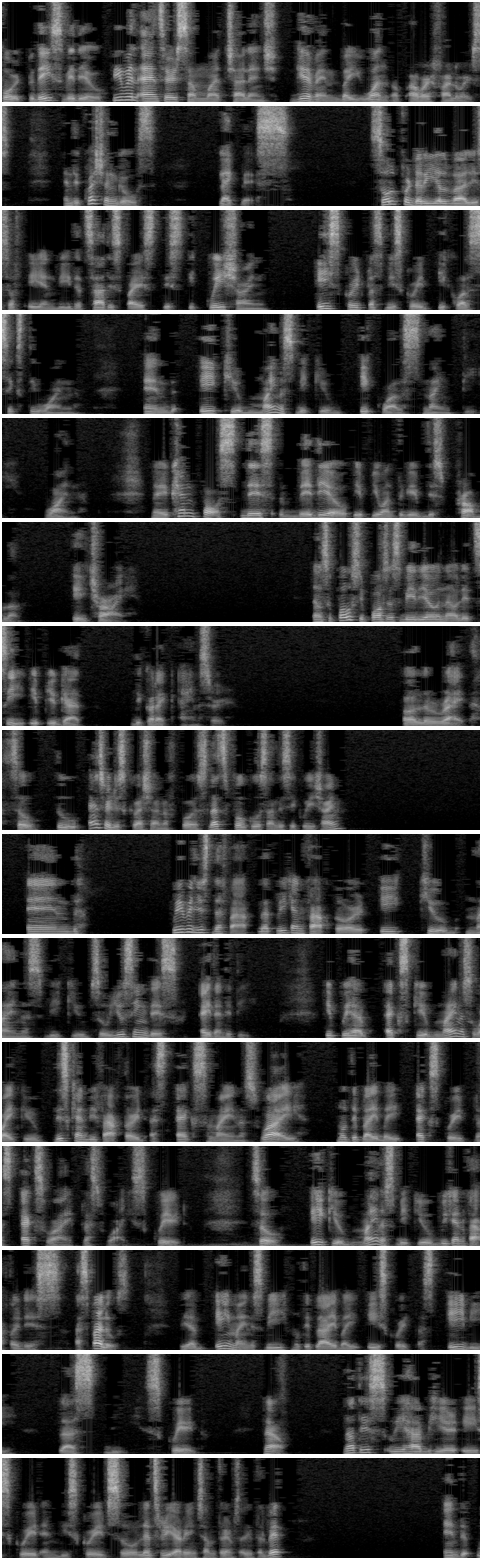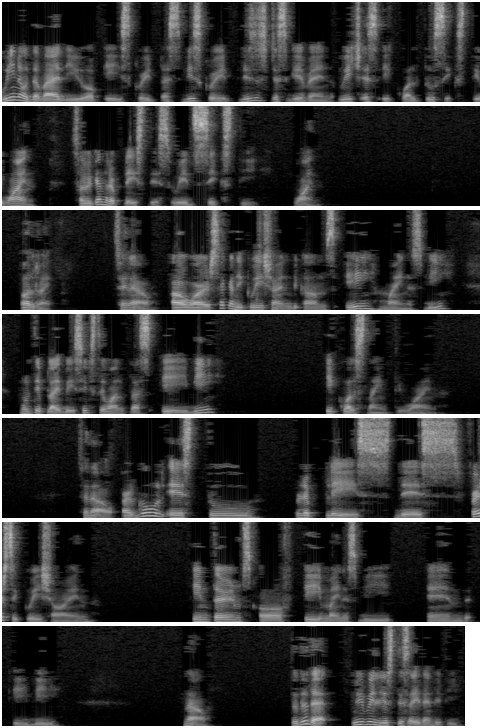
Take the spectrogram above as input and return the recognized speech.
For today's video, we will answer some math challenge given by one of our followers. And the question goes like this. Solve for the real values of a and b that satisfies this equation a squared plus b squared equals 61 and a cubed minus b cubed equals 91. Now you can pause this video if you want to give this problem a try. Now suppose you pause this video, now let's see if you got the correct answer. Alright, so to answer this question, of course, let's focus on this equation. And we will use the fact that we can factor a cube minus b cube. So using this identity, if we have x cubed minus y cubed, this can be factored as x minus y multiplied by x squared plus xy plus y squared. So a cubed minus b cubed, we can factor this as follows. We have a minus b multiplied by a squared plus ab plus b squared. Now, notice we have here a squared and b squared. So let's rearrange some terms a little bit. And we know the value of a squared plus b squared. This is just given, which is equal to 61. So we can replace this with 61. Alright. So now, our second equation becomes a minus b multiplied by 61 plus ab equals 91. So now, our goal is to replace this first equation in terms of a minus b and ab. Now, to do that, we will use this identity.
